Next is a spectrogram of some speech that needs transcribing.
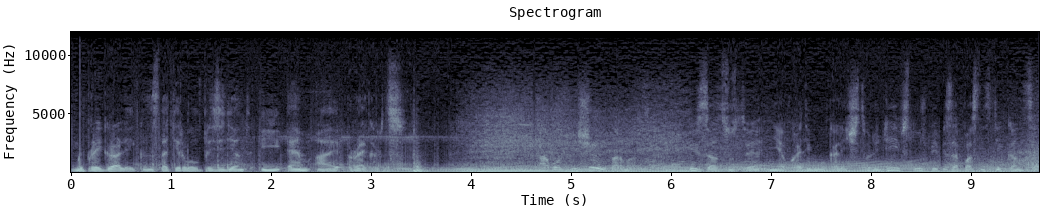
мы проиграли, констатировал президент EMI Records. А вот еще информация. Из-за отсутствия необходимого количества людей в службе безопасности концерта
